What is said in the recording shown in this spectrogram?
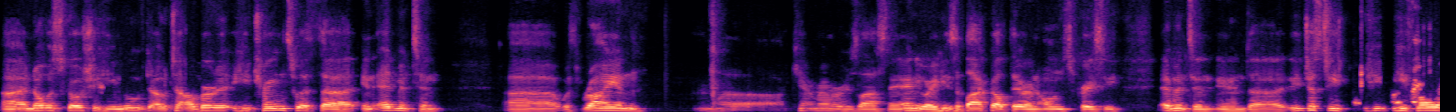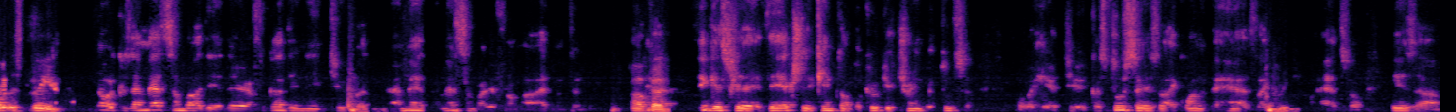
uh, Nova Scotia. He moved out to Alberta. He trains with uh, in Edmonton uh, with Ryan. Uh, can't remember his last name. Anyway, he's a black belt there and owns Gracie Edmonton, and uh, he just he he, he followed his dream. No, because I met somebody there. I forgot their name too, but I met I met somebody from uh, Edmonton. Okay. And I think it's uh, they actually came to Albuquerque trained with Tusa over here too, because Tusa is like one of the heads, like regional head. So he's uh,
